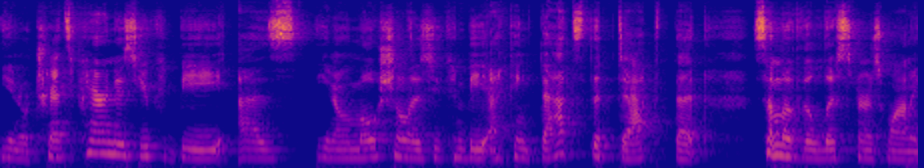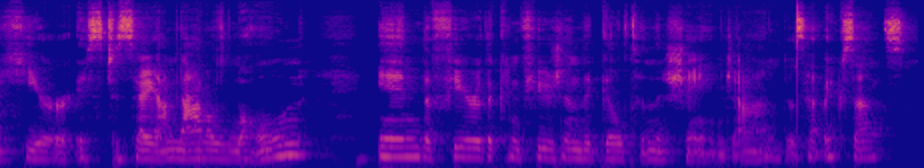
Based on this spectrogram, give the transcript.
you know, transparent as you could be, as you know, emotional as you can be, I think that's the depth that some of the listeners want to hear is to say, I'm not alone in the fear, the confusion, the guilt, and the shame. John, does that make sense?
